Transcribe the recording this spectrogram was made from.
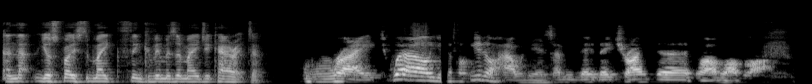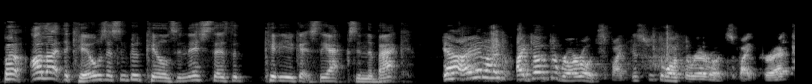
and that you're supposed to make think of him as a major character. Right. Well, you know, you know how it is. I mean, they they tried to blah blah blah. But I like the kills. There's some good kills in this. There's the kiddie who gets the axe in the back. Yeah, and I I dug the railroad spike. This was the one with the railroad spike, correct?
